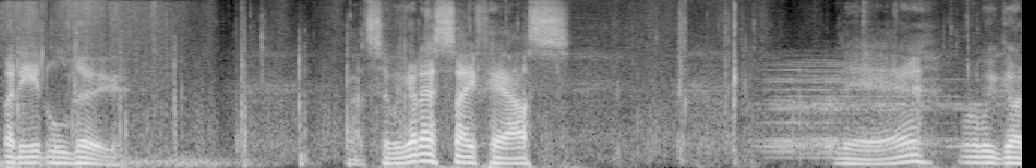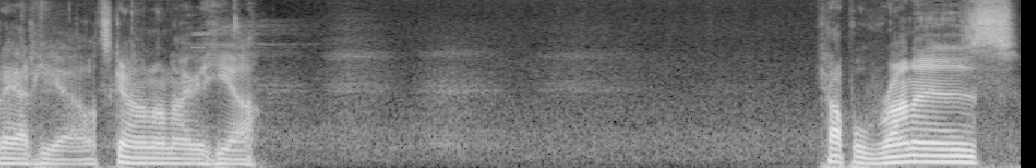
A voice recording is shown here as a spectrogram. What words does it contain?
but it'll do. Right, so we got our safe house. There. What do we got out here? What's going on over here? Couple runners.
